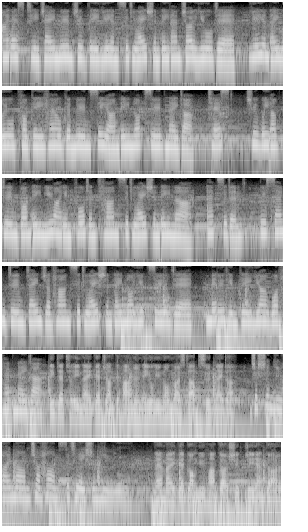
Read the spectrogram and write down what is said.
ISTJ noon ju bi yin situation e anjo yul de, yin a lul pogi halga noon sian e not sub nada, test, Chui Ugdung Bon E i Important Han Situation E Na, Accident, Busang Doom Danger Han Situation A No Yutsul Dare, Meduhim Gi Ya Wahab Nader. Edecha E Naga Jungaha Moon Ilun Almost Absud Nader. Jashin Yu I Nam Chahan Situation Yu. ge Gong Yuha Go Ship Gian Go.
